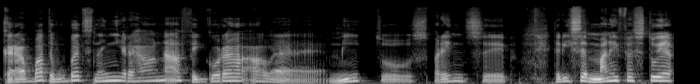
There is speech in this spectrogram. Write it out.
Krabat vůbec není reálná figura, ale mýtus, princip, který se manifestuje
